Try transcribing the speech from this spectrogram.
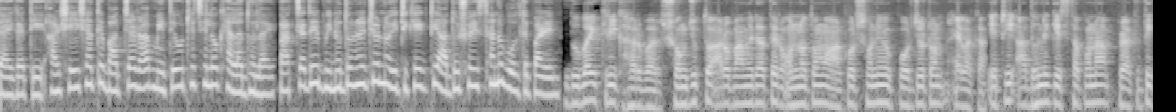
জায়গাটি। আর সেই সাথে বাচ্চারা মেতে উঠেছিল খেলাধুলায়। বাচ্চাদের বিনোদনের জন্য এটিকে একটি আদর্শ স্থানও বলতে পারেন। দুবাই ক্রিক হারবার সংযুক্ত আরব আমিরাতের অন্যতম আকর্ষণীয় পর্যটন এলাকা। এটি আধুনিক স্থাপনা প্রাকৃতিক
